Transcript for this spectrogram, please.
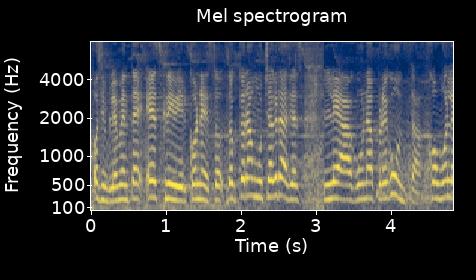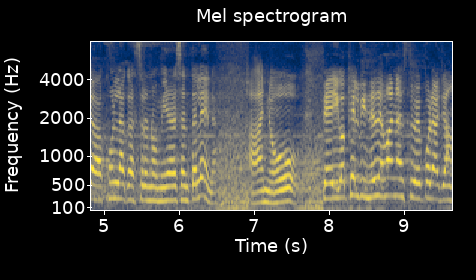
o simplemente escribir con esto. Doctora, muchas gracias. Le hago una pregunta. ¿Cómo le va con la gastronomía de Santa Elena? Ah, no. Te digo que el fin de semana estuve por allá.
